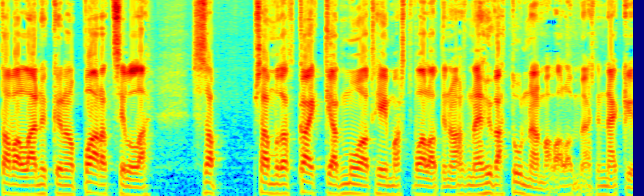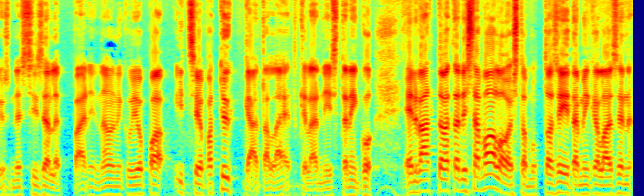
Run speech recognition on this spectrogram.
tavallaan nykyään on partsilla. Sä saa sammutat kaikkialta muualta himasta valot, niin on semmoinen hyvä tunnelmavalo myös, niin näkyy sinne sisälle päin, niin ne on niin kuin jopa, itse jopa tykkää tällä hetkellä niistä, niin kuin, en välttämättä niistä valoista, mutta siitä, minkälaisen,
